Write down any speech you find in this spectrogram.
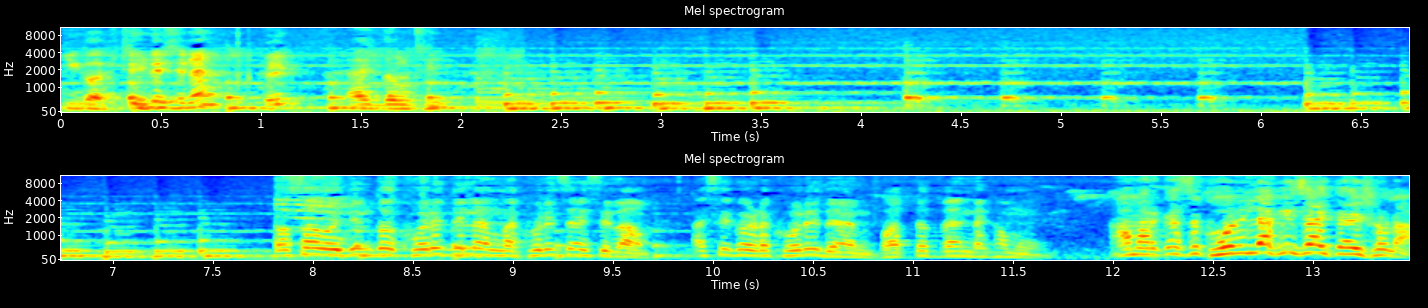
কি কর ঠিক আছে না? ঠিক। একদম ঠিক। আচ্ছা ওই দিন তো খড়ি দিলেন না খড়ি চাইছিলাম। আজকে কয়টা খড়ি দেন? ভাত টাত রান্না খামু আমার কাছে খড়ি লাকি চাইতে এসো না।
